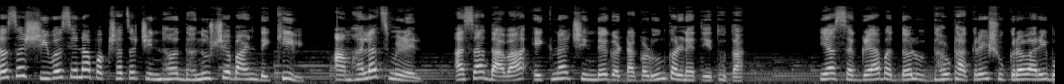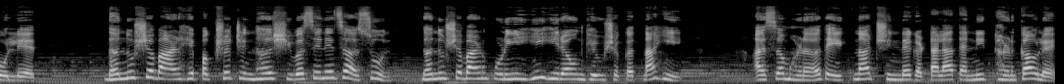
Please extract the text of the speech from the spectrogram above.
तसंच शिवसेना पक्षाचं चिन्ह धनुष्यबाण देखील आम्हालाच मिळेल असा दावा एकनाथ शिंदे गटाकडून करण्यात येत होता. या सगळ्याबद्दल उद्धव ठाकरे शुक्रवारी बोलले आहेत. धनुष्यबाण हे पक्षचिन्ह शिवसेनेचं असून धनुष्यबाण कुणीही हिरावून घेऊ शकत नाही असं म्हणत एकनाथ शिंदे गटाला त्यांनी ठणकावलंय.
